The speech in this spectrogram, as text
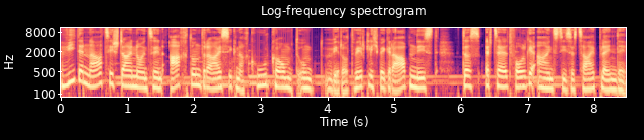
Wie der Nazistein 1938 nach Chur kommt und wer dort wirklich begraben ist, das erzählt Folge 1 dieser Zeitblende.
